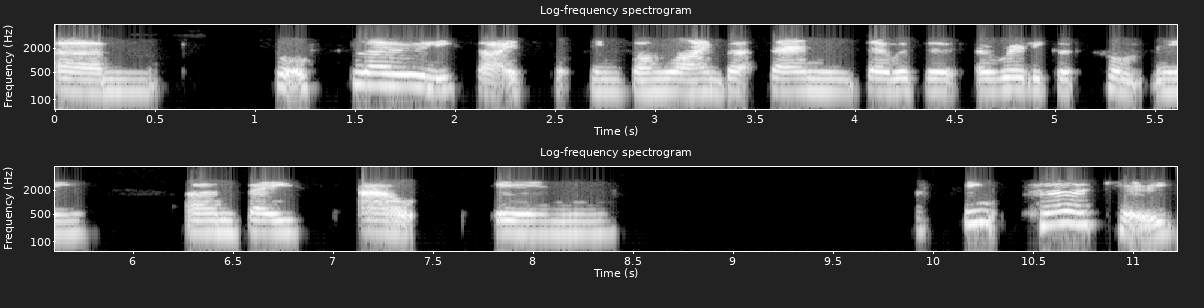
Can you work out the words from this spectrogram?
um, sort of slowly started to put things online. But then there was a, a really good company um, based out in, I think, Turkey,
